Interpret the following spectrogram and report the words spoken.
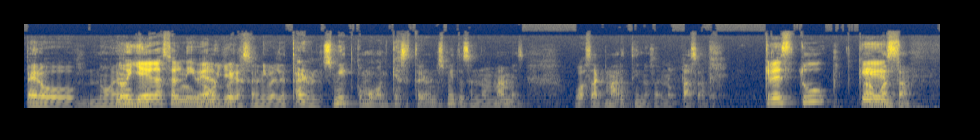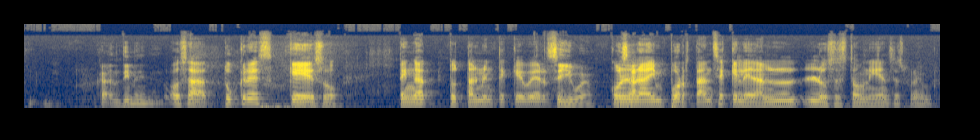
pero no No es- llegas al nivel, no pues. llegas al nivel de Tyron Smith, ¿cómo banqueas a Tyron Smith? O sea, no mames, o a Zach Martin, o sea, no pasa. ¿Crees tú que. Aguanta. Dime, dime. O sea, ¿tú crees que eso tenga totalmente que ver Sí, güey. con o sea, la importancia que le dan los estadounidenses, por ejemplo?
